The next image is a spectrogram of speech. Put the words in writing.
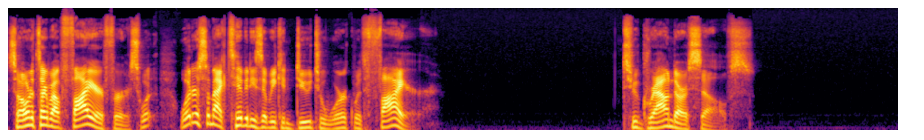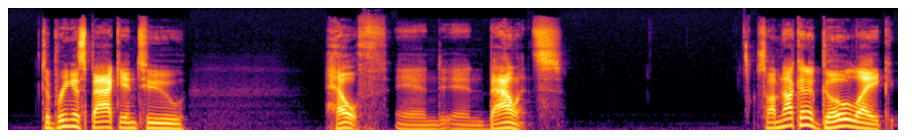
So I want to talk about fire first. What what are some activities that we can do to work with fire? to ground ourselves, to bring us back into health and and balance. So I'm not going to go like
